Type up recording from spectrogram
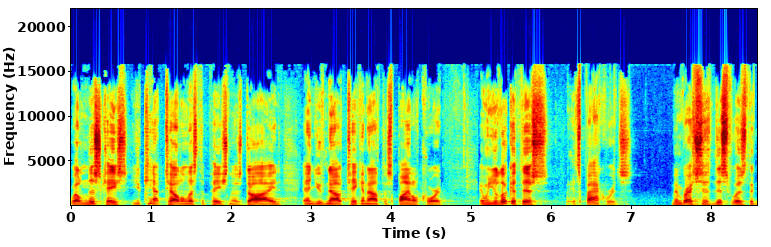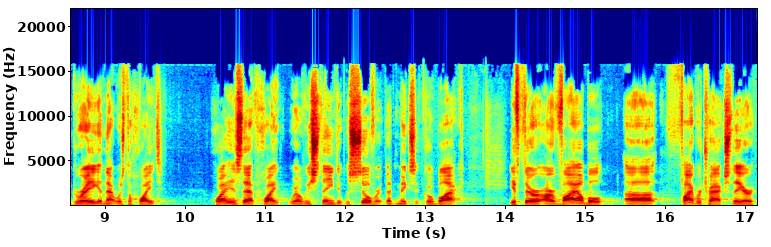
Well, in this case, you can't tell unless the patient has died and you've now taken out the spinal cord. And when you look at this, it's backwards. Remember I said this was the gray and that was the white? Why is that white? Well, we stained it with silver. That makes it go black. If there are viable uh, fiber tracts there,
